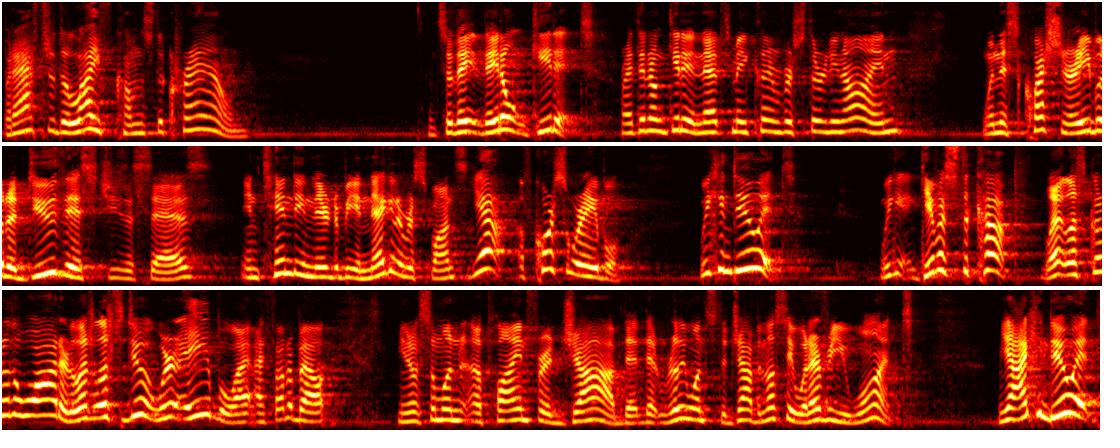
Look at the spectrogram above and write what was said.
But after the life comes the crown. And so they, they don't get it, right? They don't get it. And that's made clear in verse 39. When this question, are able to do this, Jesus says, intending there to be a negative response, yeah, of course we're able. We can do it. We can, give us the cup. Let, us go to the water. Let, let's do it. We're able. I, I, thought about, you know, someone applying for a job that, that really wants the job, and they'll say whatever you want. Yeah, I can do it.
